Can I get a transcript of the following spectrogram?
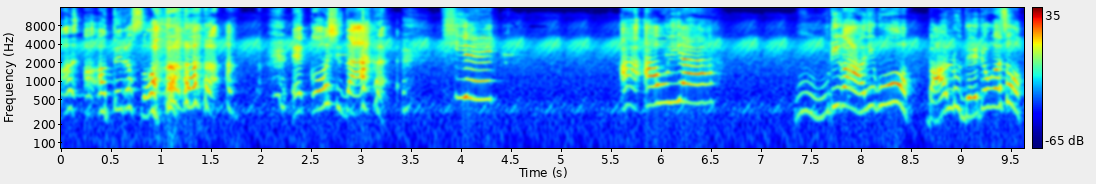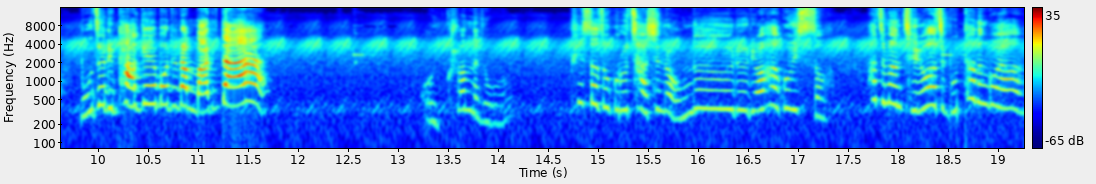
아, 아, 아 때렸어. 애꽃이다. 히액. 아, 아우야. 우, 우리가 아니고 말로 내려가서 모조리 파괴해버리란 말이다. 어이 큰일 났네 저거. 필사적으로 자신을 억누르려 하고 있어. 하지만 제어하지 못하는 거야.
